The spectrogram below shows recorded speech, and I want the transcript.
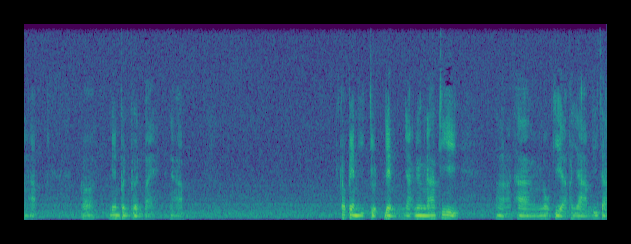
นะครับ ก็เล่นเพลินๆไปนะครับ ก็เป็นอีกจุดเด่นอย่างหนึ่งนะครับที่ทางโนเกียพยายามที่จะ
